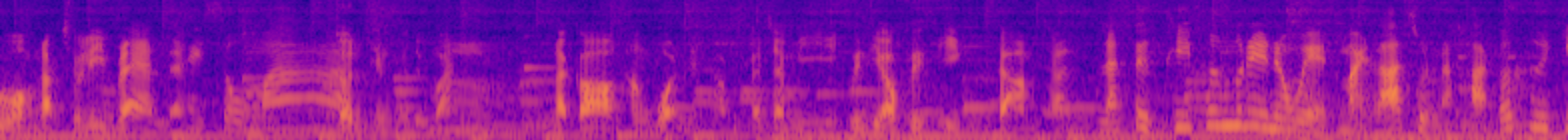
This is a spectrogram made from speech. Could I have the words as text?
รวม Luxury Brand เลย ไฮโซมากจนถึงปัจจุบัน อืม แล้วก็ข้างบนนะครับก็จะมีพื้นที่ออฟฟิศอีก 3 ชั้น และตึกที่เพิ่งรีโนเวทใหม่ล่าสุดนะคะ ก็คือเก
